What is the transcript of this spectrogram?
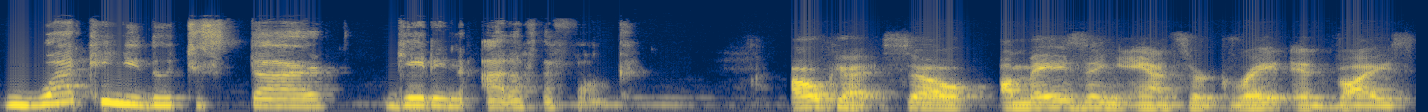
What can you do to start getting out of the funk. Okay, so amazing answer, great advice.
